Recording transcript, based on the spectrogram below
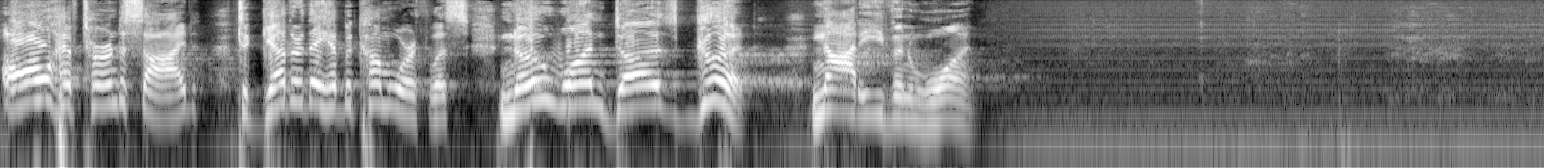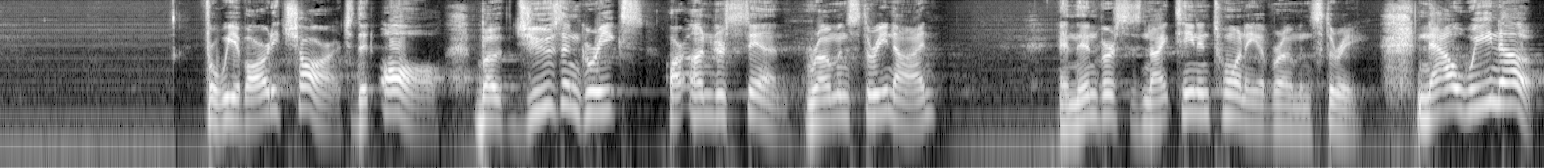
All have turned aside, together they have become worthless. No one does good, not even one. For we have already charged that all, both Jews and Greeks, are under sin. Romans 3 9. And then verses 19 and 20 of Romans 3. Now we know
